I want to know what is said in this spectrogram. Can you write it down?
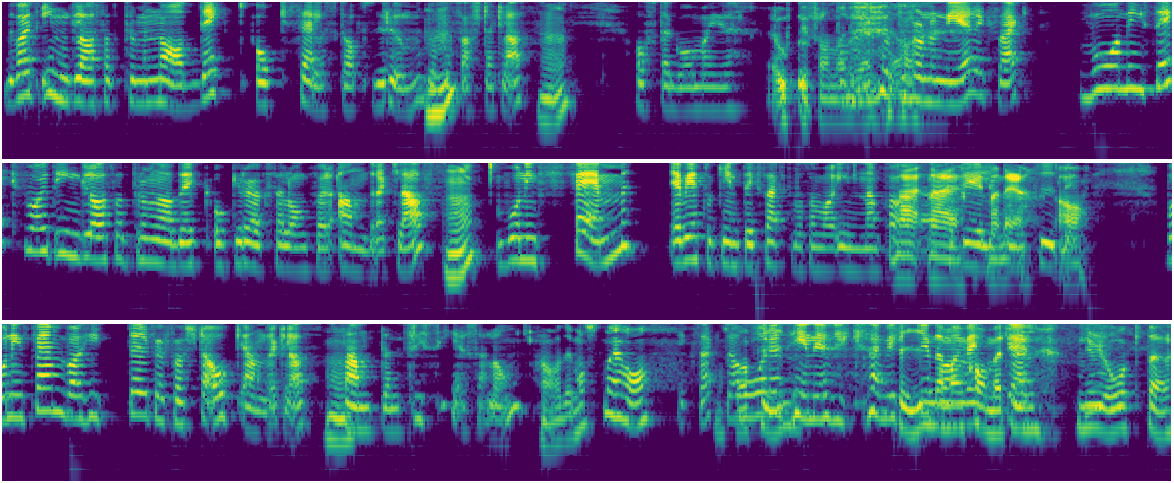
Det var ett inglasat promenaddäck och sällskapsrum då för första klass. Mm. Ofta går man ju uppifrån och ner. Uppifrån och ner, exakt. Våning 6 var ett inglasat promenaddäck och röksalong för andra klass. Mm. Våning 5, jag vet dock inte exakt vad som var innanför Nej, där, nej, för det är lite otydligt. ja. Våning 5 var hytter för första och andra klass Mm. samt en frisersalong. ja, det måste man ju ha. Exakt, och håret fin. hinner växa mycket Fin när på en man vecka. kommer till New York där.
